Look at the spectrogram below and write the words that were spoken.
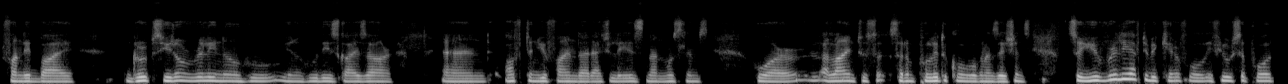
funded by groups. You don't really know who you know who these guys are, and often you find that actually is non-muslims who are aligned to certain political organizations. So you really have to be careful. If you support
